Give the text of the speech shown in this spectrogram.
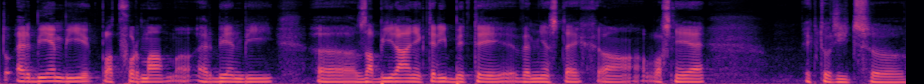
to Airbnb, platforma eh, Airbnb eh, zabírá některé byty ve městech a vlastně je, jak to říct, eh,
